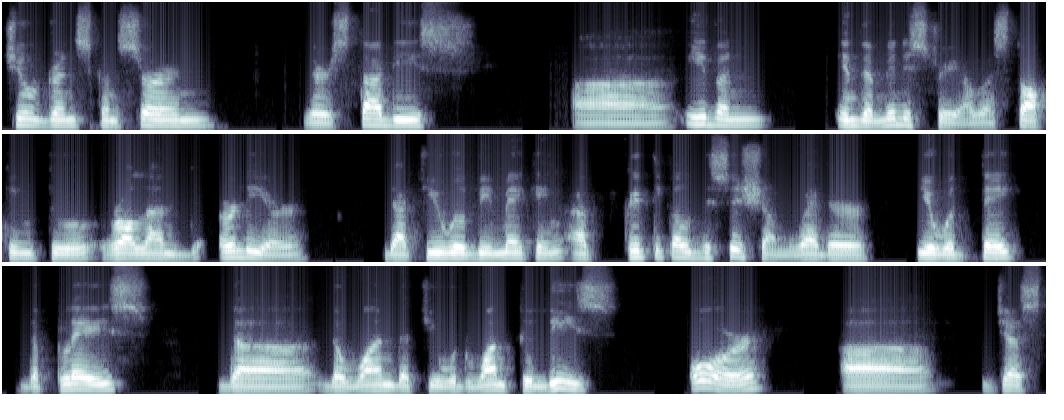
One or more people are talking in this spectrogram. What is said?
children's concern, their studies, uh, even in the ministry. I was talking to Roland earlier that you will be making a critical decision whether you would take the place, the, the one that you would want to lease, or uh, just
